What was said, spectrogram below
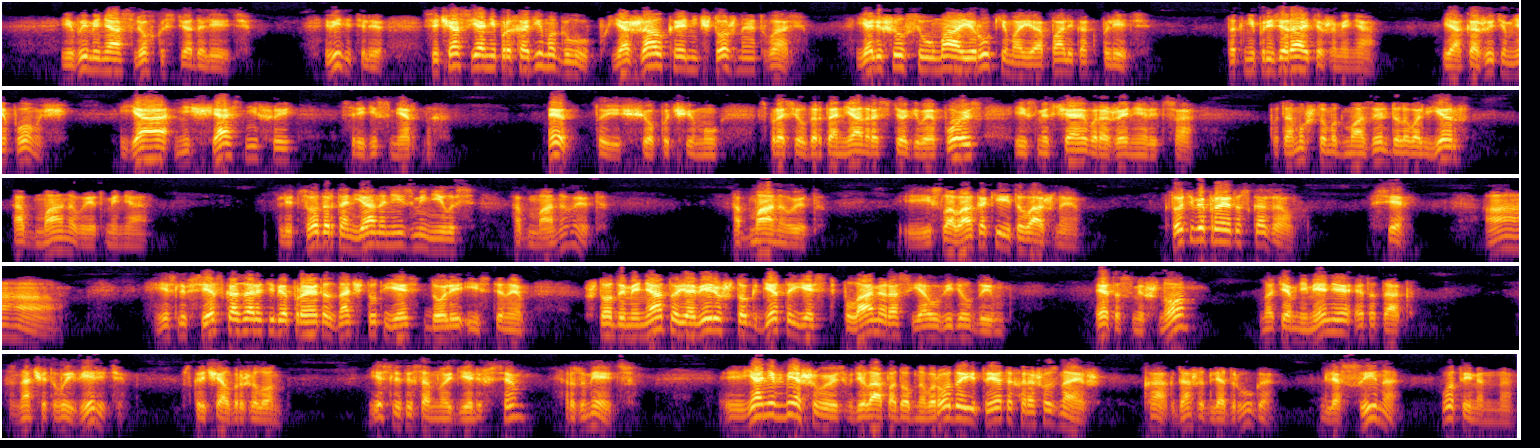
и вы меня с легкостью одолеете. Видите ли, сейчас я непроходимо глуп, я жалкая, ничтожная тварь. Я лишился ума, и руки мои опали, как плеть. Так не презирайте же меня и окажите мне помощь. Я несчастнейший среди смертных. «Это еще почему?» — спросил Д'Артаньян, расстегивая пояс и смягчая выражение лица. «Потому что мадемуазель де лавальер обманывает меня. Лицо Д'Артаньяна не изменилось. Обманывает? Обманывает. И слова какие-то важные. Кто тебе про это сказал? Все. Ага. Если все сказали тебе про это, значит, тут есть доля истины. Что до меня, то я верю, что где-то есть пламя, раз я увидел дым. Это смешно, но тем не менее это так. «Значит, вы верите?» — вскричал Брожелон. «Если ты со мной делишься, разумеется. Я не вмешиваюсь в дела подобного рода, и ты это хорошо знаешь. Как, даже для друга? Для сына? Вот именно.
